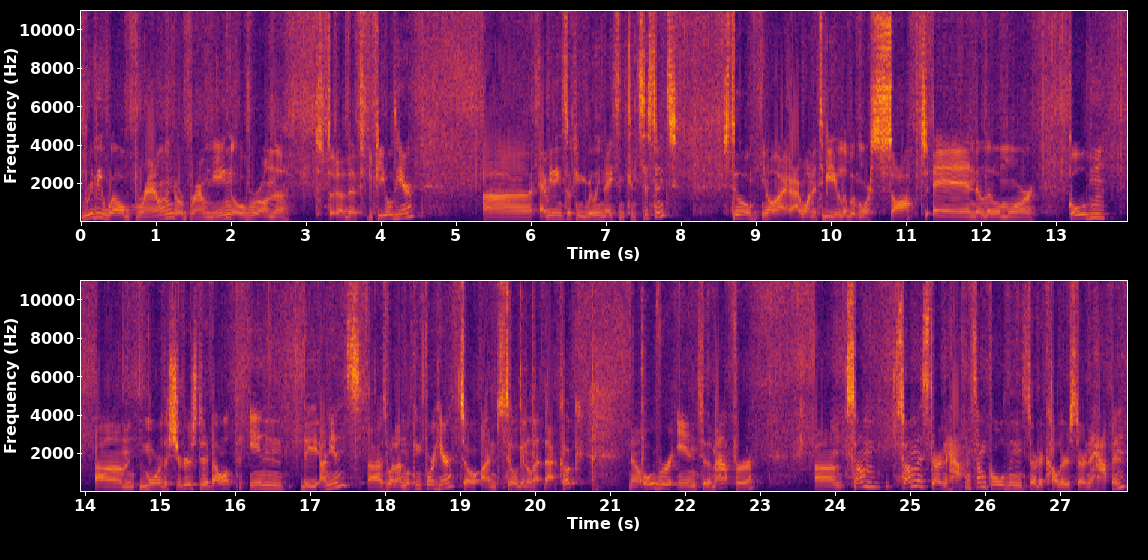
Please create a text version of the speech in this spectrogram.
really well browned or browning over on the, uh, the field here. Uh, everything's looking really nice and consistent. Still, you know, I, I want it to be a little bit more soft and a little more golden um, more of the sugars to develop in the onions uh, is what I'm looking for here. So I'm still gonna let that cook. Now over into the Matfer, um, some, some is starting to happen, some golden sort of color is starting to happen,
